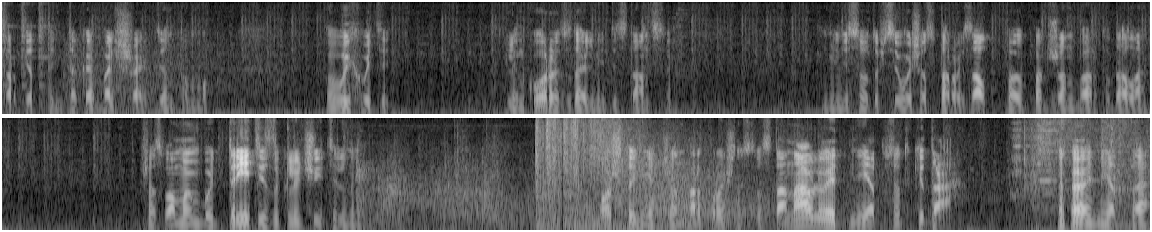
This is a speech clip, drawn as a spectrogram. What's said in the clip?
торпеда-то не такая большая. Где он там мог выхватить? линкоры с дальней дистанции. Миннесота всего сейчас второй залп по, под Джанбарту дала. Сейчас, по-моему, будет третий заключительный. Ну, может и нет. Джанбарт прочность восстанавливает. Нет, все-таки да. Нет, да.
